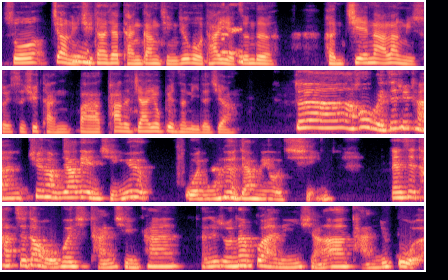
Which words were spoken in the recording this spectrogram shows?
说叫你去他家弹钢琴，结果他也真的很接纳，让你随时去弹，把他的家又变成你的家。对啊，然后每次去弹去他们家练琴，因为我男朋友家没有琴，但是他知道我会弹琴，他。他就说：“那不然你想要弹就过来。”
